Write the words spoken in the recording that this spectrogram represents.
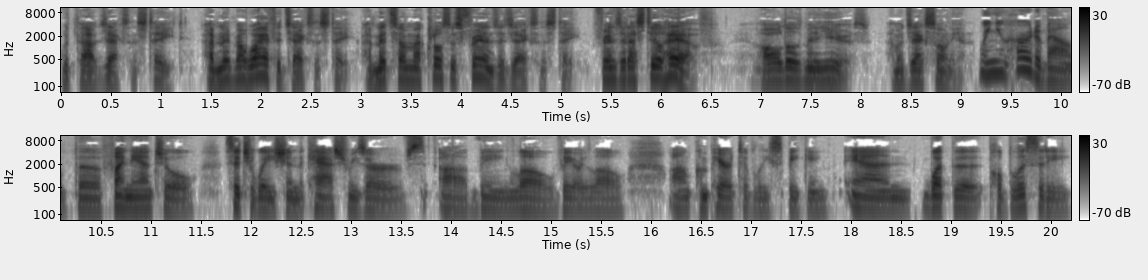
without Jackson State. I met my wife at Jackson State. I met some of my closest friends at Jackson State, friends that I still have all those many years. I'm a Jacksonian. When you heard about the financial situation, the cash reserves uh, being low, very low, um, comparatively speaking, and what the publicity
